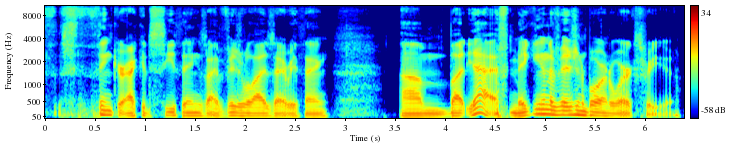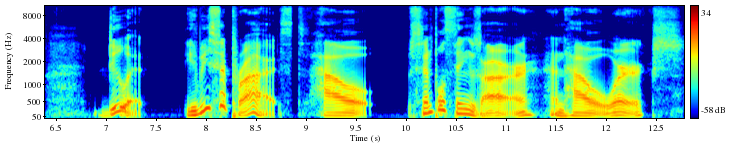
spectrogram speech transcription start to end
thinker. I could see things. I visualize everything. Um, but yeah, if making a vision board works for you, do it. You'd be surprised how simple things are and how it works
